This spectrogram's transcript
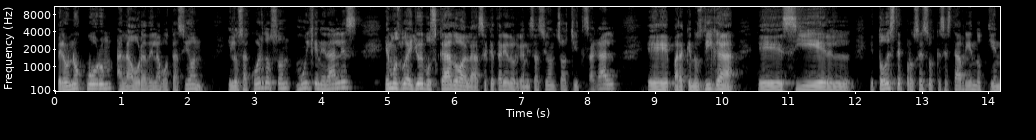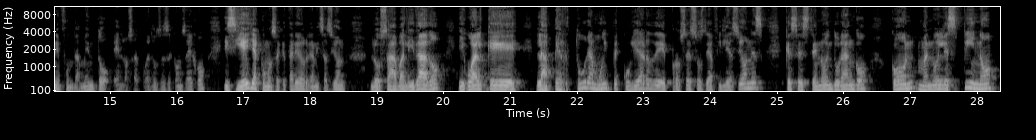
pero no quórum a la hora de la votación y los acuerdos son muy generales. Hemos, yo he buscado a la secretaria de organización, Xochitl Zagal, eh, para que nos diga eh, si el, eh, todo este proceso que se está abriendo tiene fundamento en los acuerdos de ese consejo y si ella como secretaria de organización los ha validado, igual que la apertura muy peculiar de procesos de afiliaciones que se estrenó en Durango con Manuel Espino,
